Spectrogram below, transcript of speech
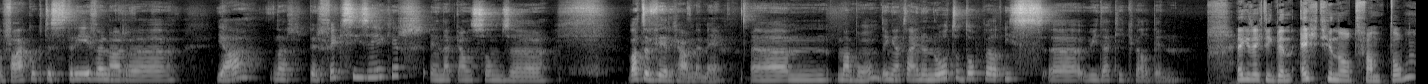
vaak ook te streven naar ja, naar perfectie zeker. En dat kan soms wat te ver gaan met mij. Um, maar bon, ik denk dat dat in een notendop wel is wie dat ik wel ben. Je zegt, ik ben echtgenoot van Tom.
